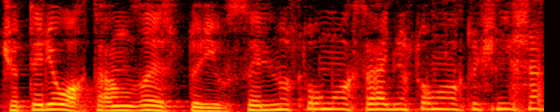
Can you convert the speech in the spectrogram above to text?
чотирьох транзисторів сильнострумових, середньострумових, точніше,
